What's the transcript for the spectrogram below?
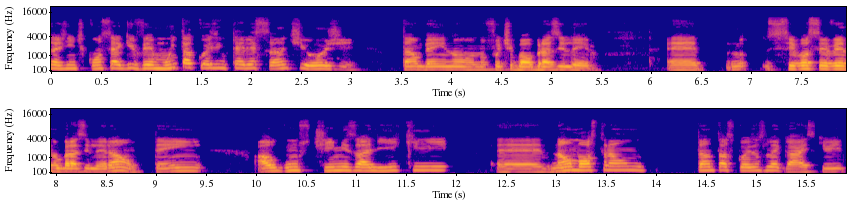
a gente consegue ver muita coisa interessante hoje também no, no futebol brasileiro. É, no, se você vê no Brasileirão, tem alguns times ali que é, não mostram tantas coisas legais, que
